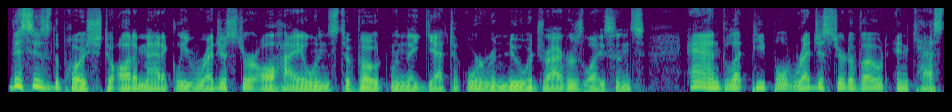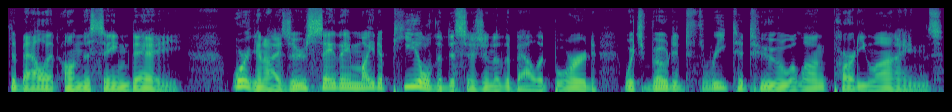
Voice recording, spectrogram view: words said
This is the push to automatically register Ohioans to vote when they get or renew a driver's license and let people register to vote and cast a ballot on the same day. Organizers say they might appeal the decision of the ballot board, which voted 3 to 2 along party lines.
